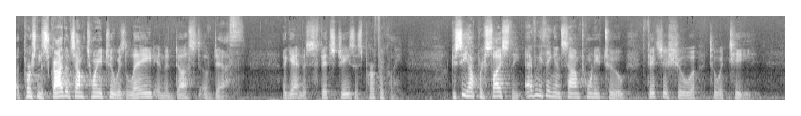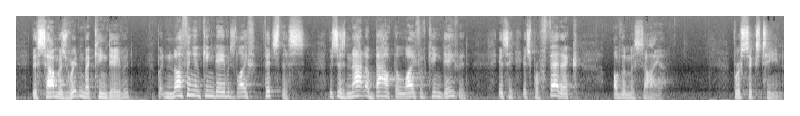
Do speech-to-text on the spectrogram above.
a person described in Psalm 22 is laid in the dust of death. Again, this fits Jesus perfectly Do you see how precisely everything in Psalm 22 fits Yeshua to a T. This psalm was written by King David, but nothing in King David's life fits this. This is not about the life of King David, it's, it's prophetic of the Messiah. Verse 16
